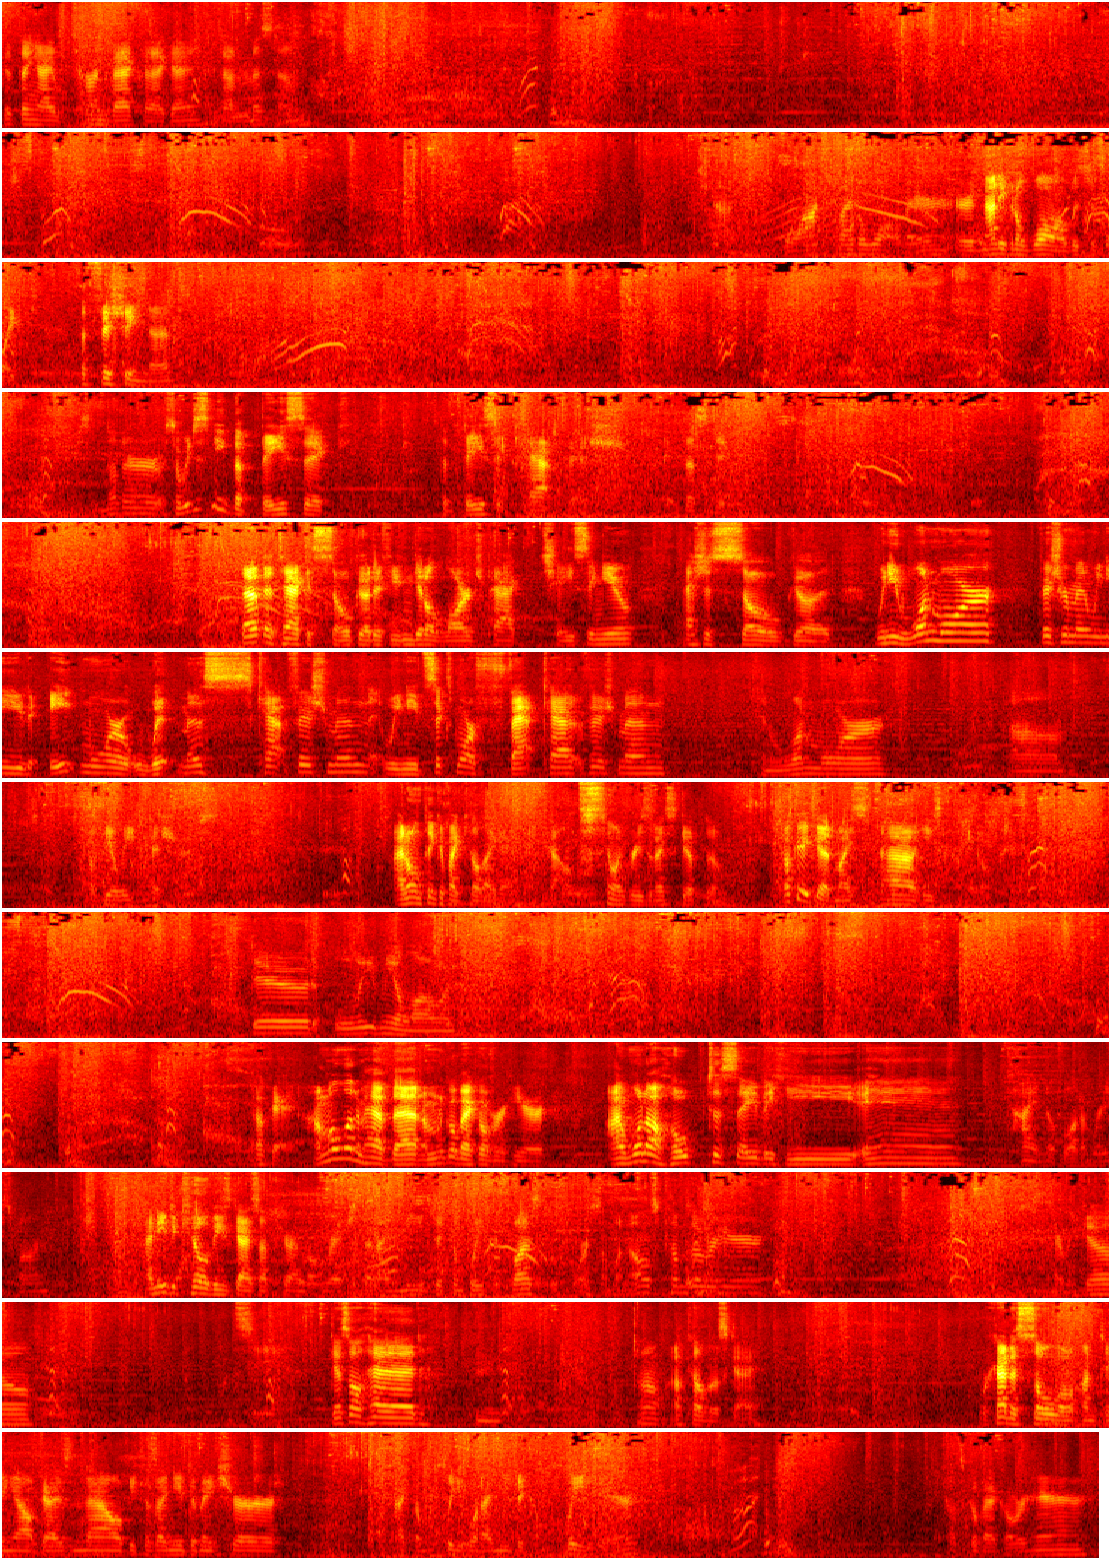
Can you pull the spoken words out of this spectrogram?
Good thing I turned back that guy, because I missed him. Got blocked by the wall there. Or not even a wall, it was just like the fishing So we just need the basic, the basic catfish. Like this dude. That attack is so good if you can get a large pack chasing you. That's just so good. We need one more fisherman. We need eight more Witness catfishmen. We need six more fat catfishmen. And one more um, of the elite fishers. I don't think if I kill that guy, it counts. That's the only reason I skipped him. Okay, good. My ah, he's coming over. Dude, leave me alone. Okay, I'm gonna let him have that. I'm gonna go back over here. I want to hope to say that he... Eh, kind of let him respawn. I need to kill these guys up here on the ridge that I need to complete the quest before someone else comes over here. There we go. Let's see. Guess I'll head... Hmm. Oh, I'll kill this guy. We're kind of solo hunting out guys now because I need to make sure I complete what I need to complete here. Let's go back over here.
